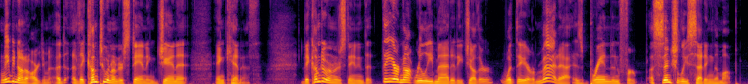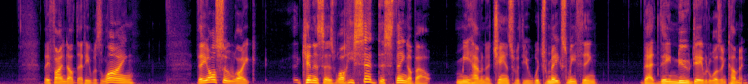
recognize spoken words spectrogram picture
maybe not an argument. They come to an understanding, Janet and Kenneth. They come to an understanding that they are not really mad at each other. What they are mad at is Brandon for essentially setting them up. They find out that he was lying. They also like Kenneth says, "Well, he said this thing about me having a chance with you, which makes me think that they knew David wasn't coming."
